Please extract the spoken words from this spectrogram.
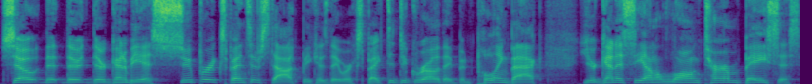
So they're, they're going to be a super expensive stock because they were expected to grow. They've been pulling back. You're going to see on a long term basis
